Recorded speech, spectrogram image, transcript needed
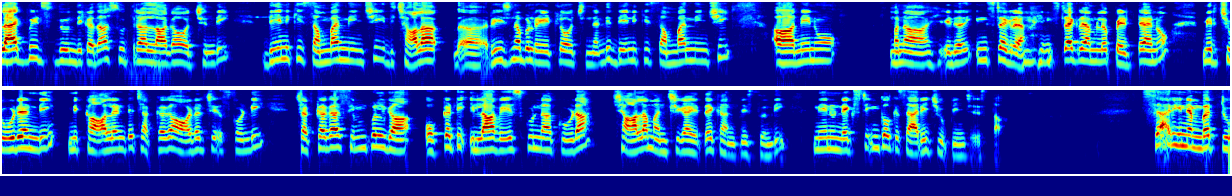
బ్లాక్ బీడ్స్ ఉంది కదా సూత్రాలలాగా వచ్చింది. దీనికి సంబంధించి ఇది చాలా రీజనబుల్ రేట్లో వచ్చిందండి. దీనికి సంబంధించి నేను మన ఇన్స్టాగ్రామ్ ఇన్స్టాగ్రామ్లో పెట్టాను. మీరు చూడండి. మీకు కావాలంటే చక్కగా ఆర్డర్ చేసుకోండి. చక్కగా సింపుల్గా ఒక్కటి ఇలా వేసుకున్నా కూడా చాలా మంచిగా అయితే కనిపిస్తుంది. నేను నెక్స్ట్ ఇంకొక శారీ చూపించేస్తాను శారీ నెంబర్ టూ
